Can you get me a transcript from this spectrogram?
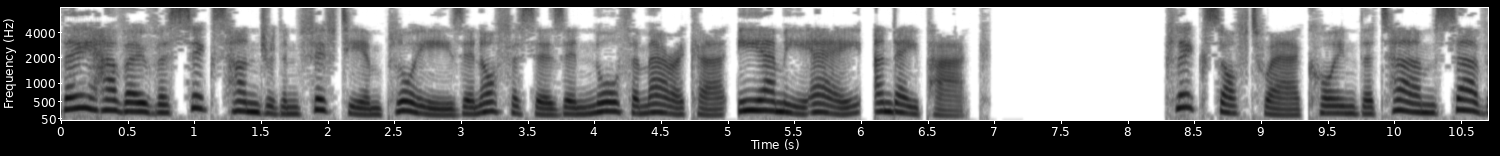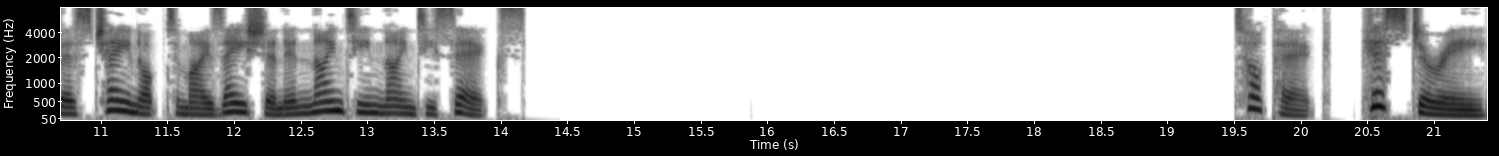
They have over 650 employees in offices in North America, EMEA, and APAC. Click Software coined the term service chain optimization in 1996. Topic: History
